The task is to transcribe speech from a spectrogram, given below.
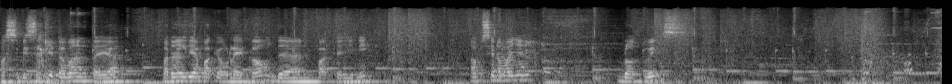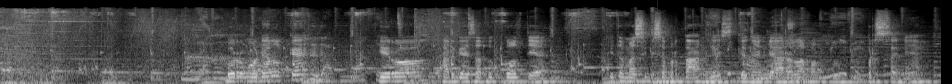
Masih bisa kita bantai ya. Padahal dia pakai Oracle dan pakai ini. Apa sih namanya? Blood Wings. Bermodalkan hero harga satu gold ya. Kita masih bisa bertahan guys dengan darah 80% ya.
